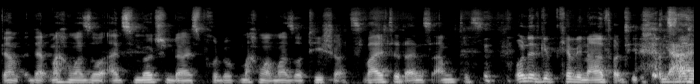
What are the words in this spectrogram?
Da, das machen wir so als Merchandise-Produkt, machen wir mal so T-Shirts. Walte deines Amtes. Und es gibt Kevinator-T-Shirts. Ja,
